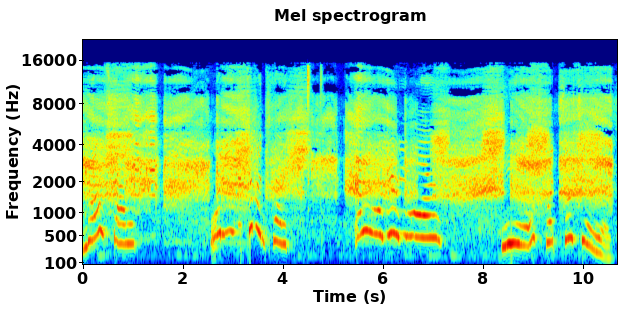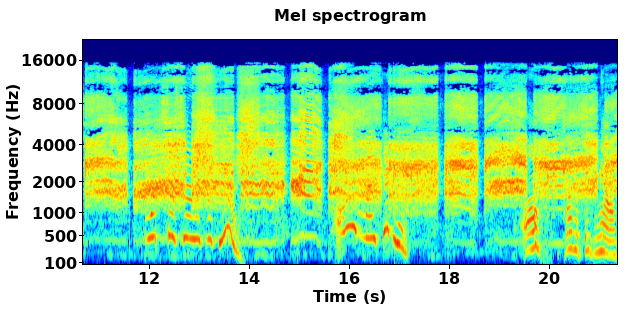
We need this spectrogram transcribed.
No Static. What are you doing, Static? Oh, there you are. Yes, what's so serious? What's so serious with you? Oh, my goodness. Oh, what a big mouth.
